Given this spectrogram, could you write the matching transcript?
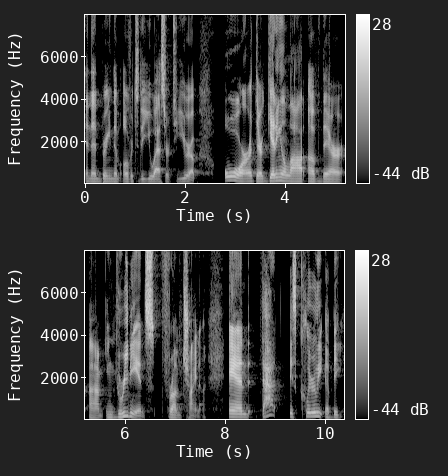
and then bring them over to the US or to Europe or they're getting a lot of their um, ingredients from China. And that is clearly a big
